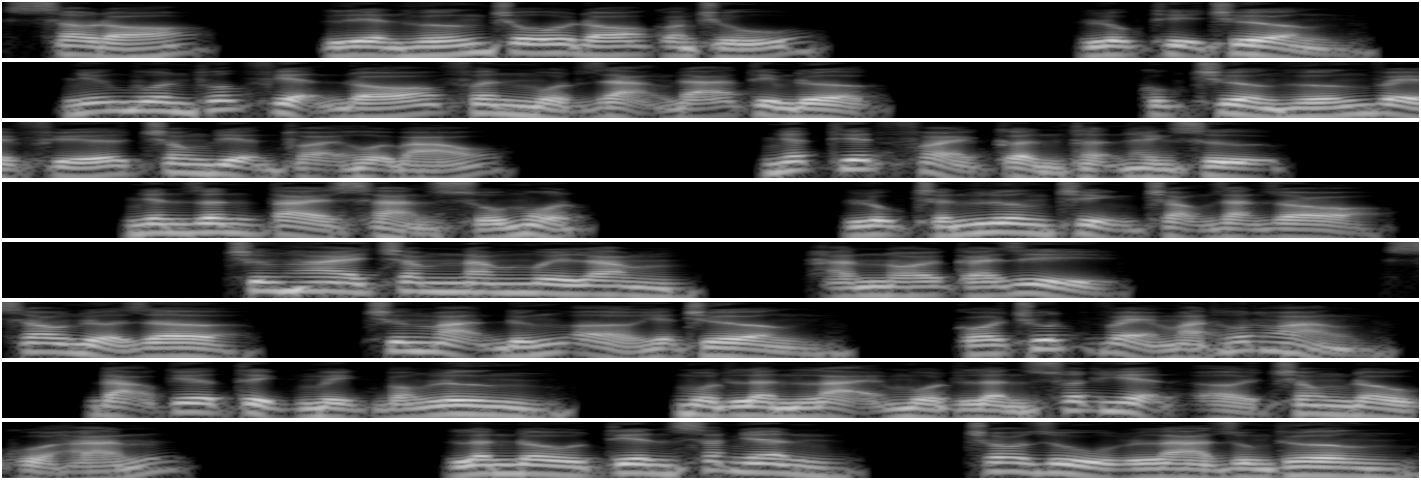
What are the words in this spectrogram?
Sau đó, liền hướng chỗ đó con chú. Lục thị trưởng, những buôn thuốc phiện đó phân một dạng đã tìm được. Cục trưởng hướng về phía trong điện thoại hội báo. Nhất thiết phải cẩn thận hành sự. Nhân dân tài sản số 1. Lục Trấn Lương trịnh trọng dặn dò. chương 255, hắn nói cái gì? Sau nửa giờ, Trương Mạn đứng ở hiện trường, có chút vẻ mặt hốt hoảng, đạo kia tịch mịch bóng lưng, một lần lại một lần xuất hiện ở trong đầu của hắn. Lần đầu tiên sát nhân, cho dù là dùng thương,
